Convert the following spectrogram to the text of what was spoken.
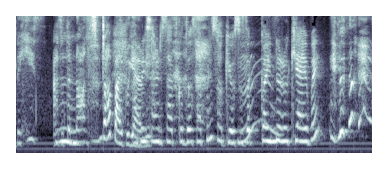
देखिस् आज त नन स्टप आइपुग्यो हामी। साढे सातको दशा पनि सक्यो कहीँ नरोकिआयो भाइ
